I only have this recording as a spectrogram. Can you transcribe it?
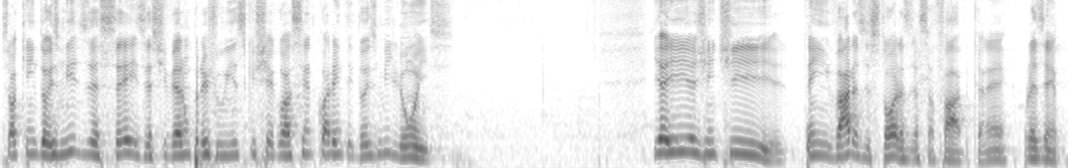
Só que em 2016 eles tiveram um prejuízo que chegou a 142 milhões. E aí a gente tem várias histórias dessa fábrica, né? Por exemplo,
